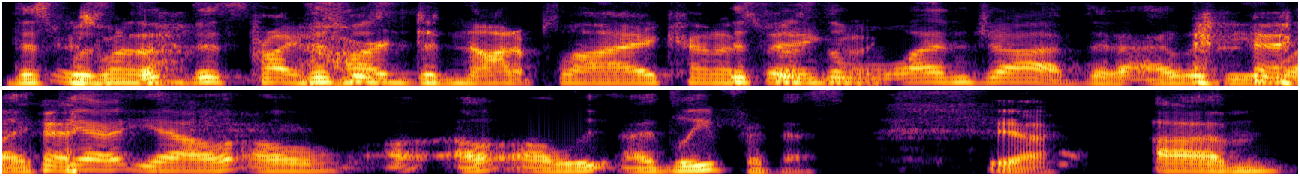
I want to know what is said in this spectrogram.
this was, was, one of the, this probably this was- hard to not apply kind of this was the like- one job that I would be like, yeah, yeah, I'll, I'll, I'll, I'll, I'd leave for this. yeah. Um,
